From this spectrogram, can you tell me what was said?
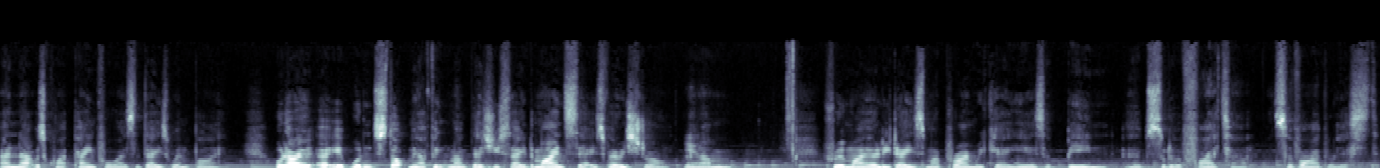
and that was quite painful as the days went by. Although uh, it wouldn't stop me, I think, my, as you say, the mindset is very strong, and I'm through my early days, my primary care years of being a, sort of a fighter, survivalist.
